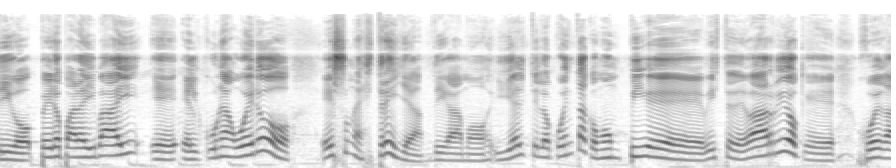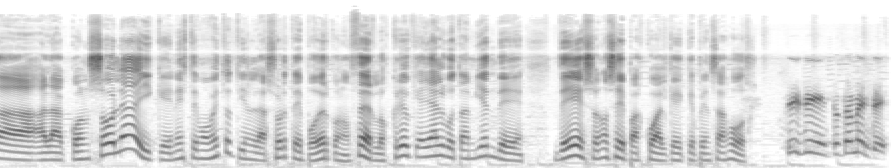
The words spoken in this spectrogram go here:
Digo, pero para Ibai, eh, el Kun Agüero es una estrella, digamos, y él te lo cuenta como un pibe, viste, de barrio que juega a la consola y que en este momento tiene la suerte de poder conocerlos. Creo que hay algo también de, de eso, no sé, Pascual, ¿qué, qué pensás vos? Sí, sí, totalmente.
